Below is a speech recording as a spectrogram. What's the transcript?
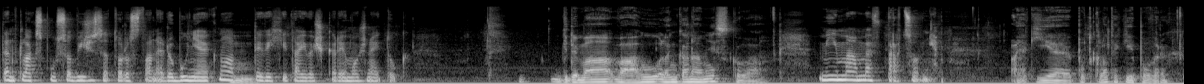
ten tlak způsobí, že se to dostane do buněk, no a hmm. ty vychytají veškerý možný tuk. Kde má váhu Lenka Náměstková? My ji máme v pracovně. A jaký je podklad, jaký je povrch?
